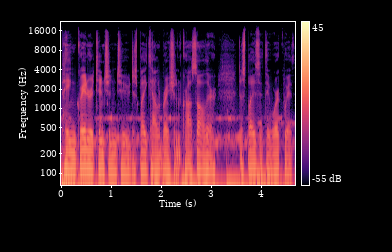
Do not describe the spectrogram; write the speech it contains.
paying greater attention to display calibration across all their displays that they work with.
